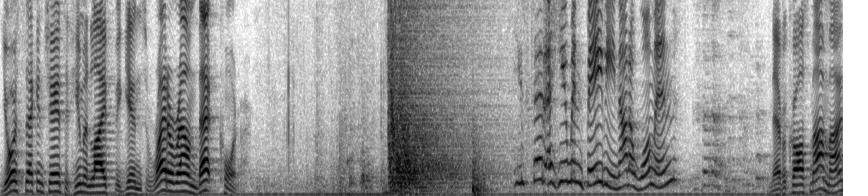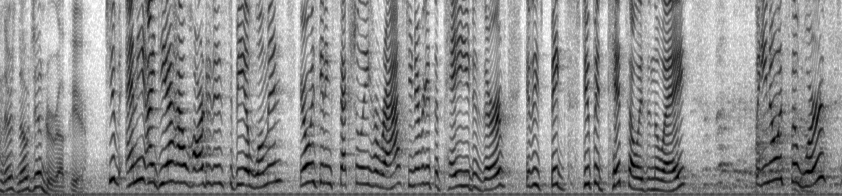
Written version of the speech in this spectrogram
Your second chance at human life begins right around that corner. You said a human baby, not a woman. Never crossed my mind, there's no gender up here. Do you have any idea how hard it is to be a woman? You're always getting sexually harassed. You never get the pay you deserve. You have these big, stupid tits always in the way. But you know what's the worst?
